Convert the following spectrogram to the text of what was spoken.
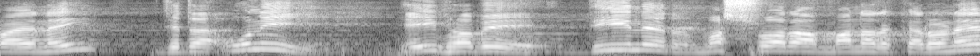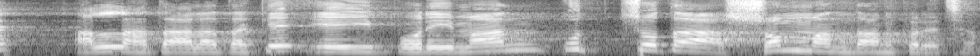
পায় নাই, যেটা উনি এইভাবে দিনের মশওয়ারা মানার কারণে আল্লাহ তাআলা তাকে এই পরিমাণ উচ্চতা সম্মান দান করেছেন।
